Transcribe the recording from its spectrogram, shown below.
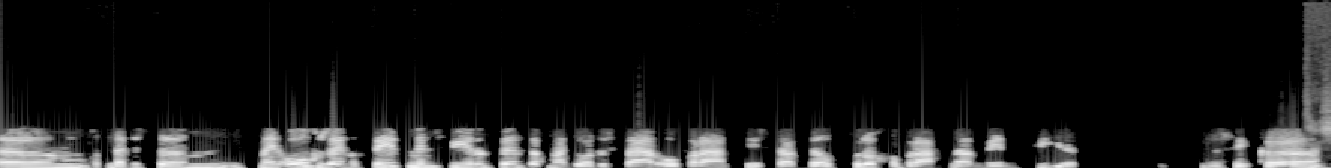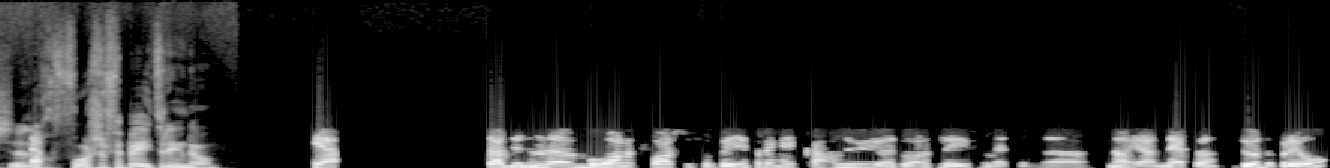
Um, dat is, um, mijn ogen zijn nog steeds min 24, maar door de staaroperatie dat wel teruggebracht naar min 4. Dus ik, het is een forse verbetering dan? Ja, dat is een behoorlijk forse verbetering. Ik kan nu door het leven met een nou ja, nette, dunne bril.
